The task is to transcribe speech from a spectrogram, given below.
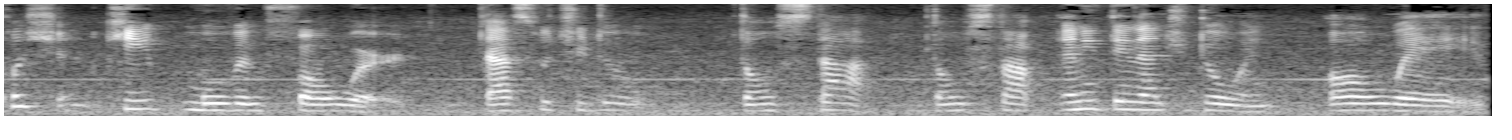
pushing, keep moving forward. That's what you do. Don't stop. Don't stop anything that you're doing. Always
